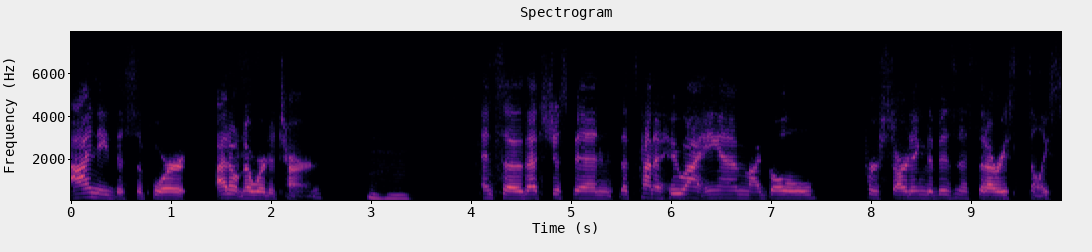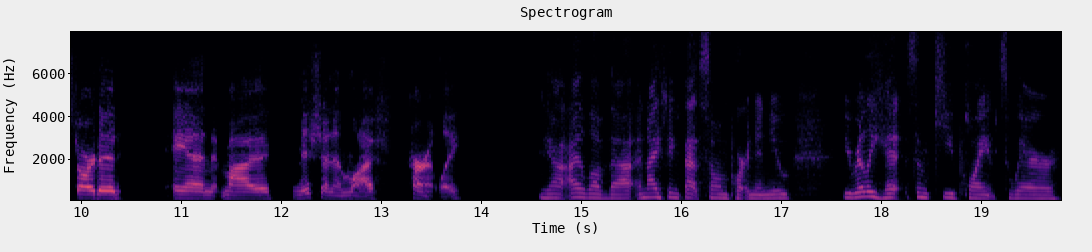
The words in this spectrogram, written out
I need the support, I don't know where to turn. Mm-hmm. And so that's just been, that's kind of who I am, my goal for starting the business that I recently started, and my mission in life currently. Yeah, I love that. And I think that's so important. And you, you really hit some key points where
